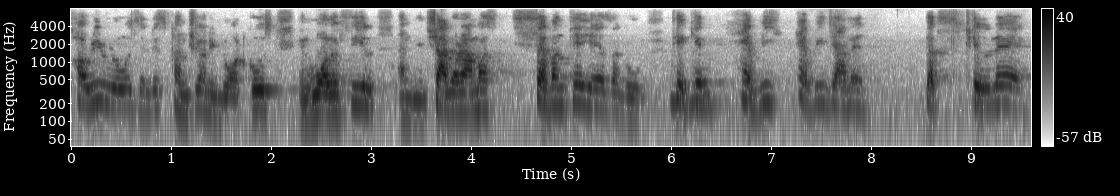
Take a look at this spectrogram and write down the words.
hurry roads in this country on the North Coast, in Wallerfield and in Chaguaramas 70 years ago, taking mm-hmm. heavy, heavy jamming that's still there.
